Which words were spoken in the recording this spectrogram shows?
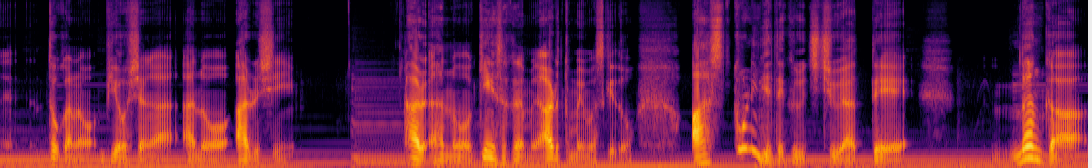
ー、とかの描写が、あのあるシーン、ある、あの、原作でもあると思いますけど、あそこに出てくる父親って、なんか、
